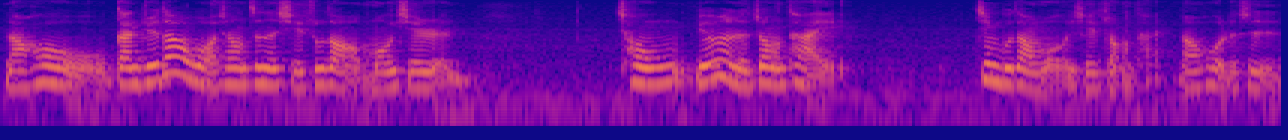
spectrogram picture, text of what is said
然后感觉到我好像真的协助到某一些人，从原本的状态进步到某一些状态，然后或者是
